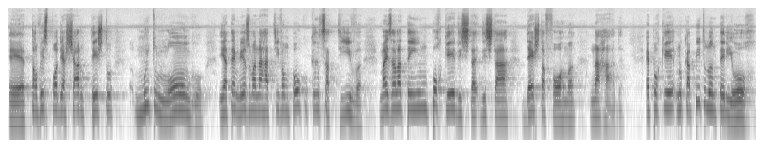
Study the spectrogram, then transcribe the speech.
é, talvez pode achar o texto muito longo e até mesmo uma narrativa um pouco cansativa, mas ela tem um porquê de estar, de estar desta forma narrada. É porque no capítulo anterior,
